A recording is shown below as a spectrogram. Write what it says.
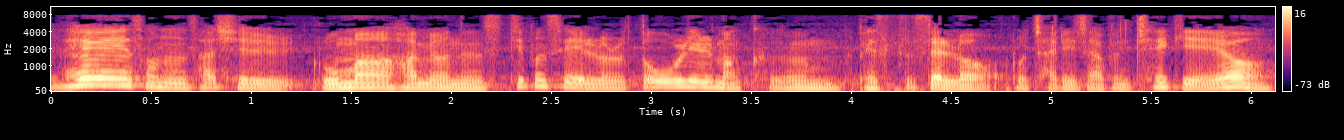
해외에서는 사실 로마 하면은 스티븐 세일러를 떠올릴 만큼 베스트셀러로 자리 잡은 책이에요.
